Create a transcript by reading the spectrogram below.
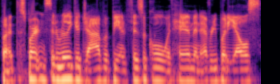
But the Spartans did a really good job of being physical with him and everybody else.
